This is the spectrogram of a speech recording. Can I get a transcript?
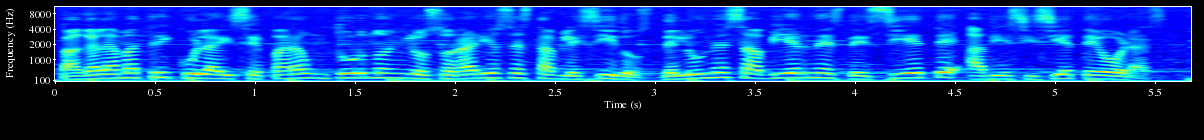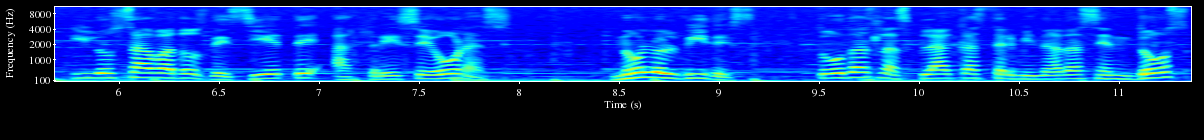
Paga la matrícula y separa un turno en los horarios establecidos de lunes a viernes de 7 a 17 horas y los sábados de 7 a 13 horas. No lo olvides, todas las placas terminadas en 2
